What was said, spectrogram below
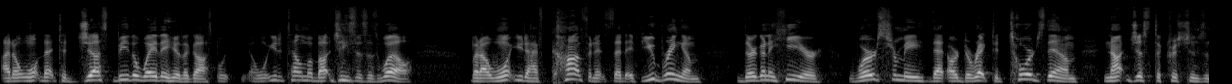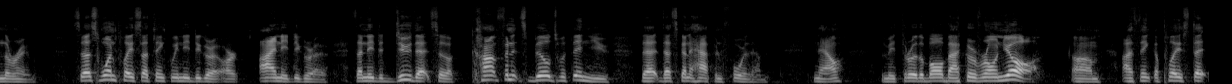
I don't want that to just be the way they hear the gospel. I want you to tell them about Jesus as well. But I want you to have confidence that if you bring them, they're going to hear words from me that are directed towards them, not just the Christians in the room. So that's one place I think we need to grow, or I need to grow. So I need to do that so confidence builds within you that that's going to happen for them. Now, let me throw the ball back over on y'all. Um, I think a place that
